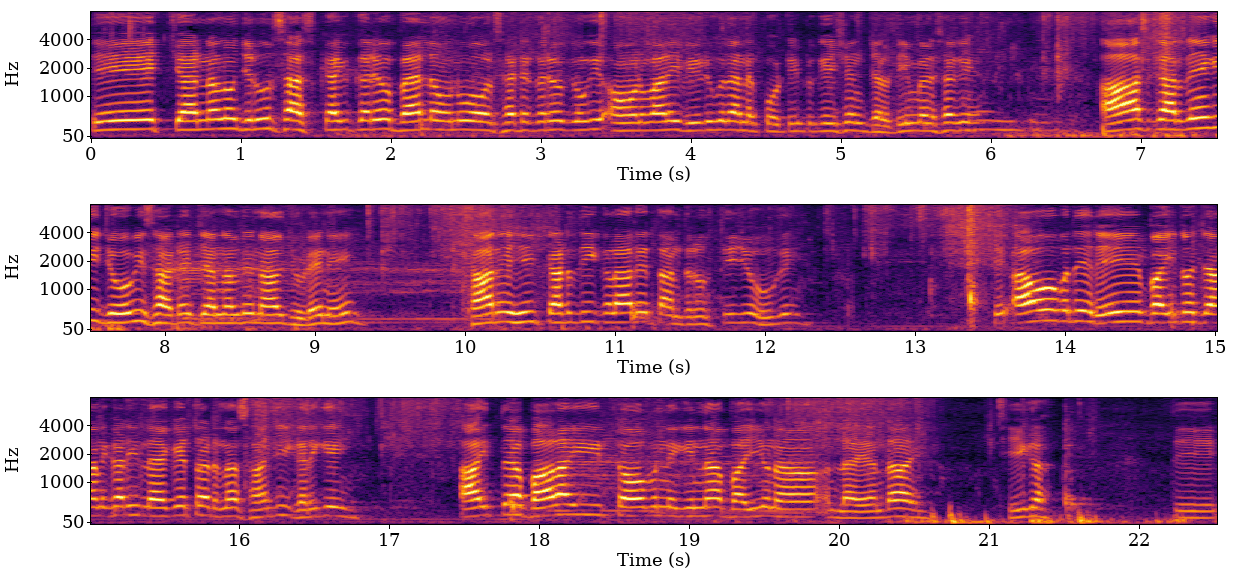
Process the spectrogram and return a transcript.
ਤੇ ਚੈਨਲ ਨੂੰ ਜਰੂਰ ਸਬਸਕ੍ਰਾਈਬ ਕਰਿਓ ਬੈਲ ਉਹਨੂੰ ਆਲ ਸੈੱਟ ਕਰਿਓ ਕਿਉਂਕਿ ਆਉਣ ਵਾਲੀ ਵੀਡੀਓ ਦਾ ਨੋਟੀਫਿਕੇਸ਼ਨ ਜਲਦੀ ਮਿਲ ਸਕੇ। ਆਸ ਕਰਦੇ ਹਾਂ ਕਿ ਜੋ ਵੀ ਸਾਡੇ ਚੈਨਲ ਦੇ ਨਾਲ ਜੁੜੇ ਨੇ ਸਾਰੇ ਹੀ ਚੜ੍ਹਦੀ ਕਲਾ ਤੇ ਤੰਦਰੁਸਤੀ 'ਚ ਹੋਊਗੇ ਤੇ ਆਓ ਵਧੇਰੇ ਬਾਈ ਤੋਂ ਜਾਣਕਾਰੀ ਲੈ ਕੇ ਤੁਹਾਡੇ ਨਾਲ ਸਾਂਝੀ ਕਰੀਏ। ਅੱਜ ਤਾਂ ਬਾਹਲਾ ਹੀ ਟੌਪ ਨਗੀਨਾ ਬਾਈ ਹੁਣਾ ਲੈ ਜਾਂਦਾ ਹੈ ਠੀਕ ਆ? ਤੇ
